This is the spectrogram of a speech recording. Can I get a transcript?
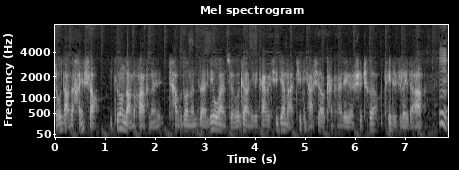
手挡的很少，自动挡的话可能差不多能在六万左右这样一个价格区间吧，具体还是要看看这个实车配置之类的啊。嗯。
